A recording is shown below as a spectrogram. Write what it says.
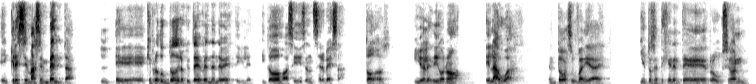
eh, crece más en venta? Eh, ¿Qué producto de los que ustedes venden debe vestirle? Y todos así dicen cerveza, todos. Y yo les digo, no, el agua en todas sus variedades. Y entonces este gerente de producción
